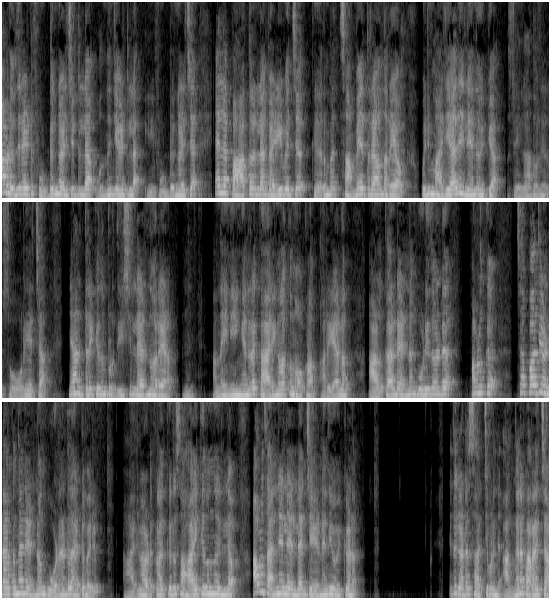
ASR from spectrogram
അവൾ ഇതിനായിട്ട് ഫുഡും കഴിച്ചിട്ടില്ല ഒന്നും ചെയ്തിട്ടില്ല. ഈ ഫുഡും കഴിച്ച എല്ലാ പാത്രം എല്ലാം കഴുകി വെച്ച് കയറുമ്പോൾ സമയം എത്രയാവെന്ന് അറിയാവോ? ഒരു മര്യാദ ഇല്ലേന്ന് നോക്കുക ശ്രീകാന്ത് പറഞ്ഞു സോറി അച്ഛാ ഞാൻ ഇത്രയ്ക്കൊന്നും പ്രതീക്ഷിച്ചില്ലായിരുന്നു പറയണം. അന്ന് ഇനി ഇങ്ങനെയുള്ള കാര്യങ്ങളൊക്കെ നോക്കണം. അറിയാലോ ആൾക്കാരുടെ എണ്ണം കൂടിയതുകൊണ്ട് അവൾക്ക് ചപ്പാത്തി ഉണ്ടാക്കുന്നതിന് എണ്ണം കൂടേണ്ടതായിട്ട് വരും. ആരും അടുക്കള കയറി സഹായിക്കുന്നൊന്നും ഇല്ല അവൾ തന്നെയല്ലേ എല്ലാം ചെയ്യണേന്ന് ചോദിക്കണം. ഇത് കേട്ട സച്ചി പറഞ്ഞു അങ്ങനെ പറയച്ചാ.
